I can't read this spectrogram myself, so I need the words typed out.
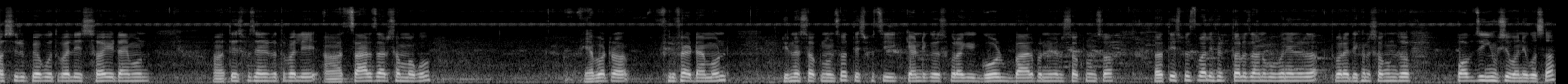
अस्सी रुपियाँको तपाईँले सय डायमन्ड त्यसपछि यहाँनिर तपाईँले चार हजारसम्मको यहाँबाट फ्री फायर डायमन्ड लिन सक्नुहुन्छ। त्यसपछि क्यान्डी क्रसको लागि गोल्ड बार पनि लिन सक्नुहुन्छ। र त्यसपछि तपाईँले फेरि तल जानुभयो भने यहाँनिर तपाईँले देख्न सक्नुहुन्छ पब्जी युसी भनेको छ।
